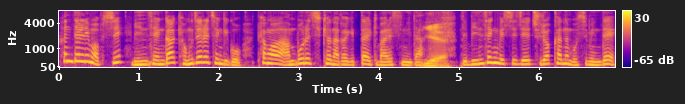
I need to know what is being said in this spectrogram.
흔들림 없이 민생과 경제를 챙기고 평화와 안보를 지켜나가겠다 이렇게 말했습니다. 예. 이제 민생 메시지에 주력하는 모습인데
